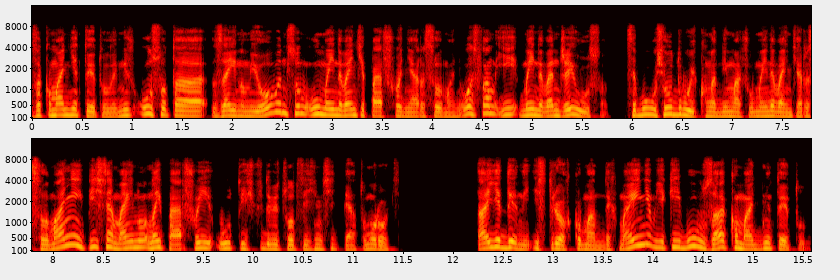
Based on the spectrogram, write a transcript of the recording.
за командні титули між Усо та Зейном і Овенсом у мейн-евенті першого дня Реселманії. Ось вам і мейн-евент Джей Усо. Це був усього другий командний матч у мейн-евенті Реселманії після мейну найпершої у 1985 році. Та єдиний із трьох командних мейнів, який був за командні титули.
